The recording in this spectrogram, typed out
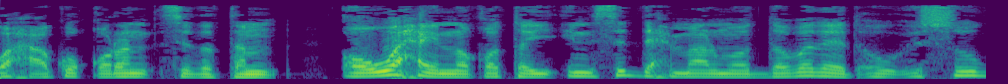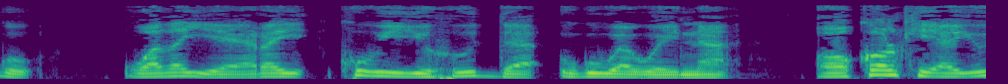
waxaa ku qoran sida tan oo waxay noqotay in saddex maalmood dabadeed uu isugu wada yeedhay kuwii yuhuudda ugu waaweynaa oo kolkii ay u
